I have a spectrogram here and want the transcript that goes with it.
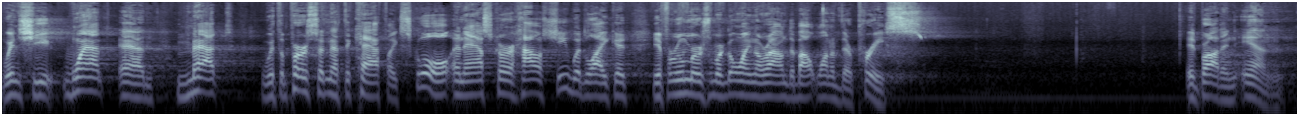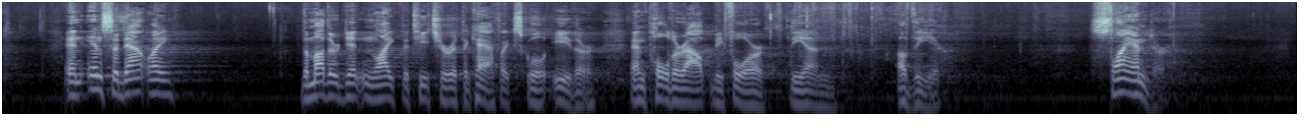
when she went and met with the person at the Catholic school and asked her how she would like it if rumors were going around about one of their priests. It brought an end. And incidentally, the mother didn't like the teacher at the Catholic school either and pulled her out before the end of the year slander,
